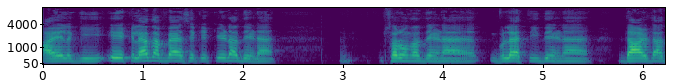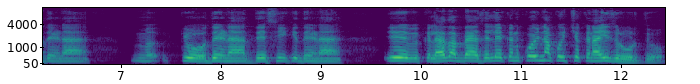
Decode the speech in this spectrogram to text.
ਆਇਲ ਗੀ ਇਹ ਇੱਕ ਲਹਿਦਾ ਬੈਸ ਕਿ ਕਿਹੜਾ ਦੇਣਾ ਸਰੋਂ ਦਾ ਦੇਣਾ ਵਲੈਤੀ ਦੇਣਾ ਡਾਲਡਾ ਦੇਣਾ ਘਿਓ ਦੇਣਾ, ਦੇਸੀ ਕਿ ਦੇਣਾ, ਇਹ ਕਲਹਿਦਾ ਬੈਸ ਲੇਕਿਨ ਕੋਈ ਨਾ ਕੋਈ ਚਿਕਨਾਈ ਜ਼ਰੂਰ ਦਿਓ।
